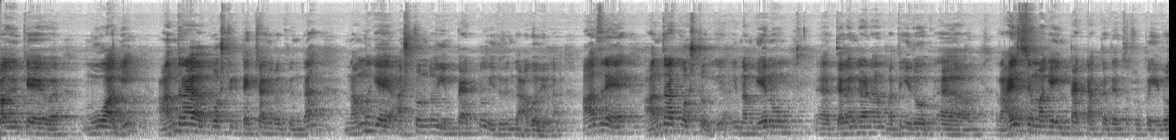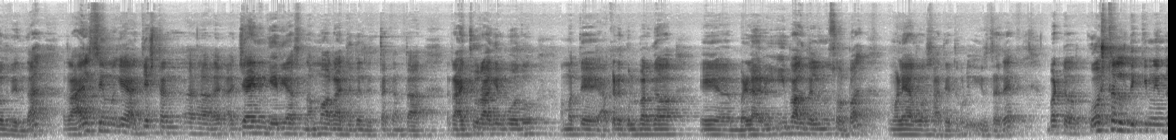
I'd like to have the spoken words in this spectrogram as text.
ಭಾಗಕ್ಕೆ ಮೂವ್ ಆಗಿ ಆಂಧ್ರ ಕೋಸ್ಟಿಗೆ ಟಚ್ ಆಗಿರೋದ್ರಿಂದ ನಮಗೆ ಅಷ್ಟೊಂದು ಇಂಪ್ಯಾಕ್ಟು ಇದರಿಂದ ಆಗೋದಿಲ್ಲ. ಆದರೆ ಆಂಧ್ರ ಕೋಸ್ಟು ಈ- ನಮಗೇನು ತೆಲಂಗಾಣ ಮತ್ತು ಇದು ರಾಯಲ್ಸೀಮಾಗೆ ಇಂಪ್ಯಾಕ್ಟ್ ಆಗ್ತದೆ ಅಂತ ಸ್ವಲ್ಪ ಇರೋದ್ರಿಂದ ರಾಯಲಸೀಮೆಗೆ ಅಡ್ಜಸ್ಟ್ ಅಡ್ಜೈನಿಂಗ್ ಏರಿಯಾಸ್ ನಮ್ಮ ರಾಜ್ಯದಲ್ಲಿ ಇರ್ತಕ್ಕಂಥ ರಾಯಚೂರು ಆಗಿರ್ಬೋದು, ಮತ್ತು ಆ ಕಡೆ ಗುಲ್ಬರ್ಗ ಬಳ್ಳಾರಿ ಈ ಭಾಗದಲ್ಲಿನೂ ಸ್ವಲ್ಪ ಮಳೆಯಾಗುವ ಸಾಧ್ಯತೆಗಳು ಇರ್ತದೆ. ಬಟ್ ಕೋಸ್ಟಲ್ ದಿಕ್ಕಿನಿಂದ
